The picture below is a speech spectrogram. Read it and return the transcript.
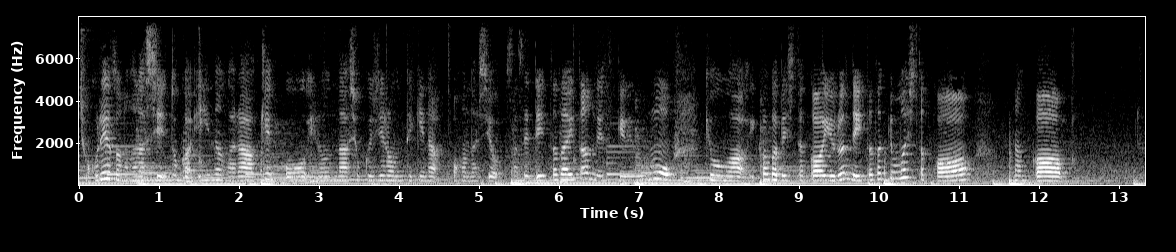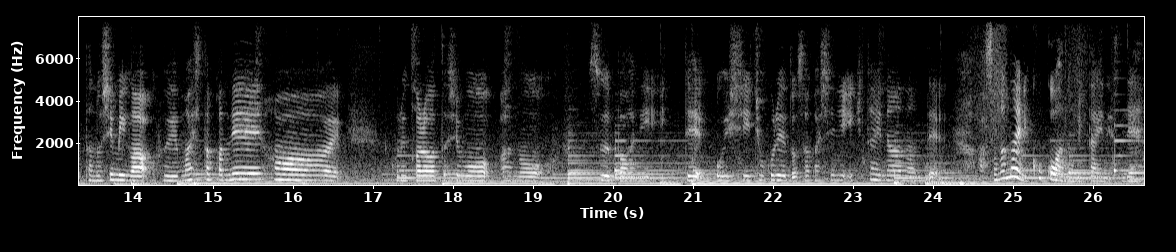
チョコレートの話とか言いながら結構いろんな食事論的なお話をさせていただいたんですけれども今日はいかがでしたか？緩んでいただけましたか？なんか楽しみが増えましたかね？はい。これから私もあのスーパーに行って美味しいチョコレート探しに行きたいななんて。あその前にココア飲みたいですね。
